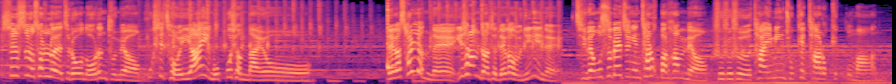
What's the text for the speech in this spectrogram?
실수로 선로에 들어온 어른 두 명. 혹시 저희 아이 못 보셨나요? 내가 살렸네. 이 사람들한테 내가 은인이네. 지명 수배 중인 탈옥반 한 명. 흐흐흐 타이밍 좋게 탈옥했구만.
